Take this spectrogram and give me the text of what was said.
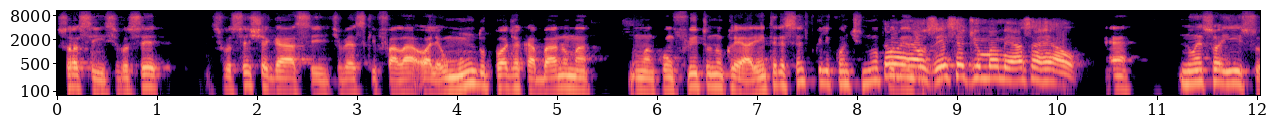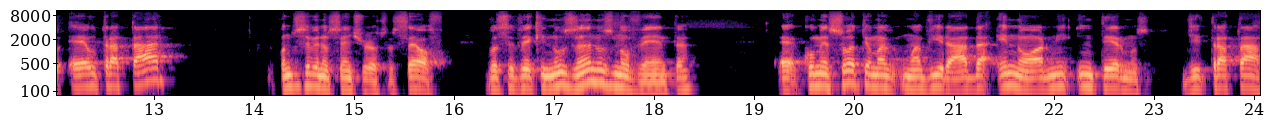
só assim, se você, se você chegasse e tivesse que falar, olha, o mundo pode acabar numa, num conflito nuclear. É interessante porque ele continua então, podendo... Então, é a ausência de uma ameaça real. É. Não é só isso, é o tratar... Quando você vê no Century of Self, você vê que nos anos 90 é, começou a ter uma, uma virada enorme em termos de tratar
